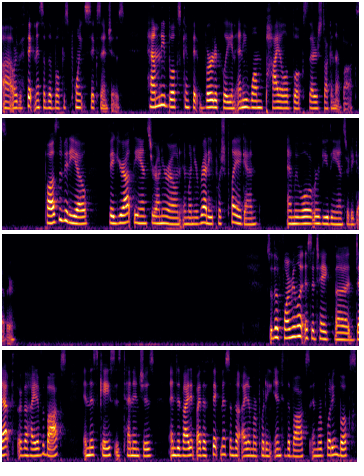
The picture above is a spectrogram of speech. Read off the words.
uh, or the thickness of the book is 0.6 inches, how many books can fit vertically in any one pile of books that are stuck in that box? Pause the video, figure out the answer on your own, and when you're ready, push play again, and we will review the answer together. So the formula is to take the depth or the height of the box, in this case is 10 inches, and divide it by the thickness of the item we're putting into the box. And we're putting books,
